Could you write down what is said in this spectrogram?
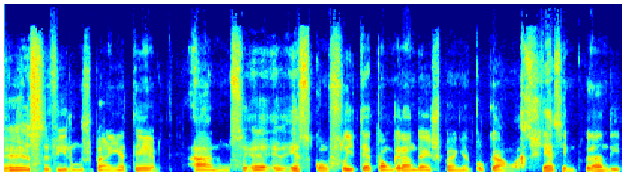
uh, se virmos bem até há, sei, uh, esse conflito é tão grande em Espanha porque há uma resistência muito grande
